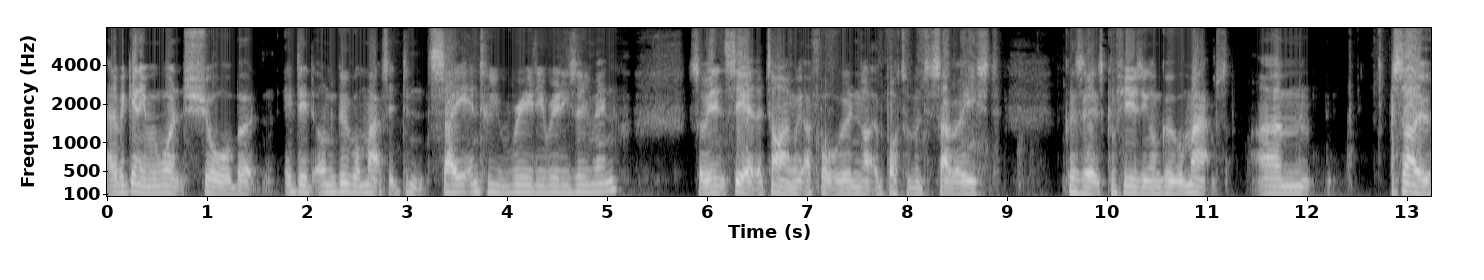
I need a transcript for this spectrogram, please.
At the beginning, we weren't sure, but it did on Google Maps. It didn't say it until you really, really zoom in. So we didn't see it at the time. We, I thought we were in like the bottom of the Tsavo East because it's confusing on Google Maps. Um, so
